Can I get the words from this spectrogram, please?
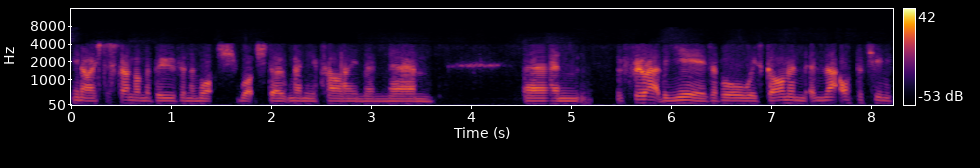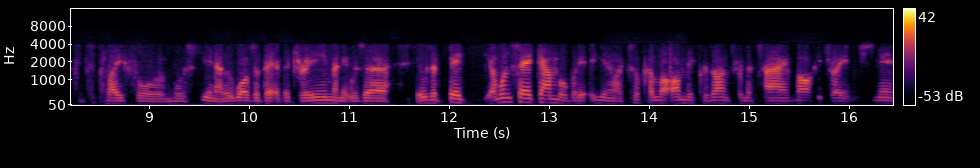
You know, I used to stand on the booth and watch watch Stoke many a time, and um, and throughout the years, I've always gone, and, and that opportunity to play for them was, you know, it was a bit of a dream, and it was a, it was a big, I wouldn't say a gamble, but it, you know, I took a lot on because I'm from a town, Market Drayton, which is near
